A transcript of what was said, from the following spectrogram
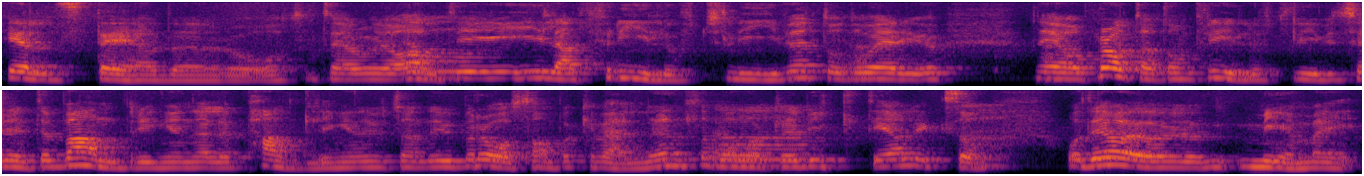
eldstäder och sånt där. Och jag har alltid gillat friluftslivet och då är ju... När jag har pratat om friluftslivet så är det inte vandringen eller paddlingen utan det är ju brasan på kvällen som har varit det viktiga liksom. Och det har jag med mig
